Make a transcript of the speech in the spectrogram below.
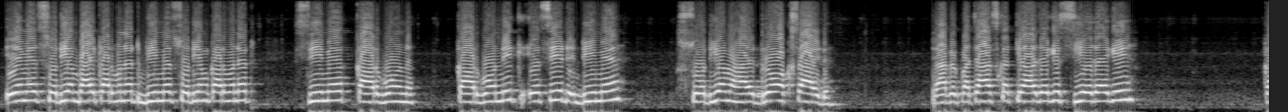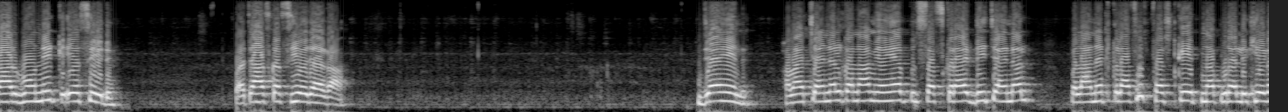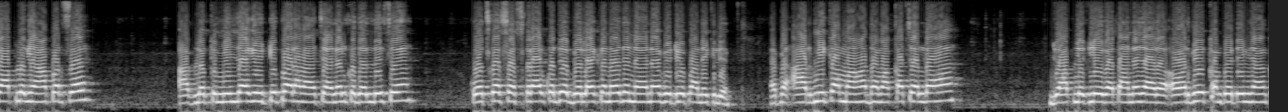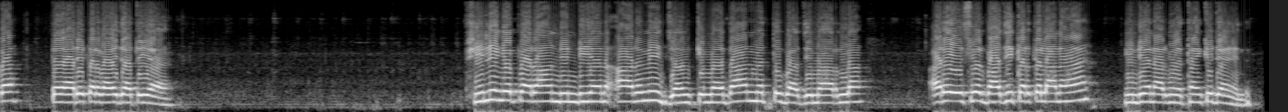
ए में सोडियम बाइकार्बोनेट, बी में सोडियम कार्बोनेट, सी में कार्बोन, कार्बोनिक एसिड, डी में सोडियम हाइड्रोक्साइड। यहाँ पे पचास का क्या हो जाएगी? सी हो जाएगी। Carbonic acid. पचास का सी हो जाएगा। जय हिंद। हमारे चैनल का नाम यही है subscribe the channel Planet Classes first के इतना पूरा लिखिएगा आप लोग यहाँ पर से। आप लोग को मिल जाएगी यूट्यूब पर, हमारे चैनल को जल्दी से। कोच का सब्सक्राइब कर दिया बेल आइकन दबा दिए नए नए वीडियो पाने के लिए। यहाँ पे आर्मी का महा धमाका चल रहा है, जो आप लोग के लिए बताने जा रहे हैं। और भी कम्पिटेटिव यहाँ का तैयारी करवाई जाती है। Feeling up around Indian army जंग के मैदान में तू बाजी मारला अरे इस बार बाजी करके लाना है। इंडियन आर्मी में थैंक यू जय हिंद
